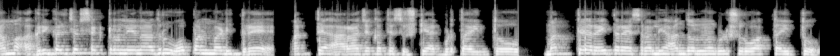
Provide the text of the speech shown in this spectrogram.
ನಮ್ಮ ಅಗ್ರಿಕಲ್ಚರ್ ಸೆಕ್ಟರ್ ಏನಾದ್ರೂ ಓಪನ್ ಮಾಡಿದ್ರೆ ಮತ್ತೆ ಅರಾಜಕತೆ ಸೃಷ್ಟಿಯಾಗ್ಬಿಡ್ತಾ ಇತ್ತು. ಮತ್ತೆ ರೈತರ ಹೆಸರಲ್ಲಿ ಆಂದೋಲನಗಳು ಶುರುವಾಗ್ತಾ ಇತ್ತು.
